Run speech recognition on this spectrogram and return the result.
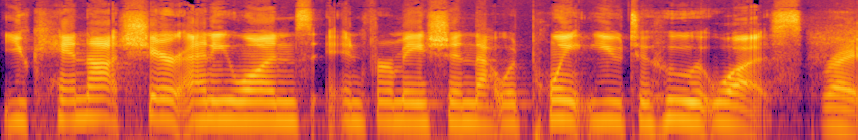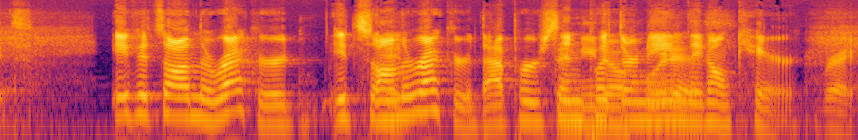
you cannot share anyone's information that would point you to who it was Right. if it's on the record, it's on the record. That person put their name, they don't care. Right.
